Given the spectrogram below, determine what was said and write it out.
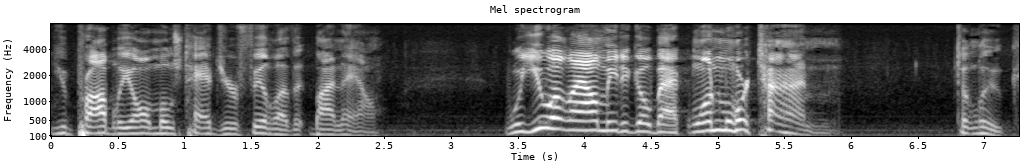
you probably almost had your fill of it by now. Will you allow me to go back one more time to Luke?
